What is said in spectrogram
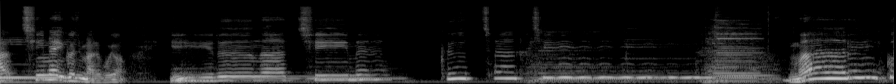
아침에 이거지 말고요. 이른 아침에 그 찾지 마른 꽃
